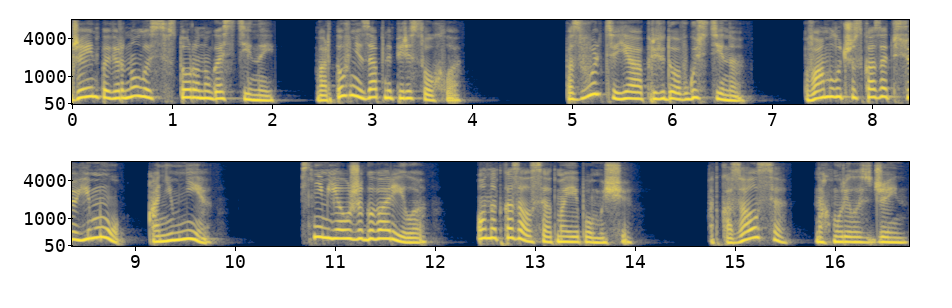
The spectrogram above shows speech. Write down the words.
Джейн повернулась в сторону гостиной — во рту внезапно пересохло. «Позвольте, я приведу Августина. Вам лучше сказать все ему, а не мне. С ним я уже говорила. Он отказался от моей помощи». «Отказался?» — нахмурилась Джейн.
